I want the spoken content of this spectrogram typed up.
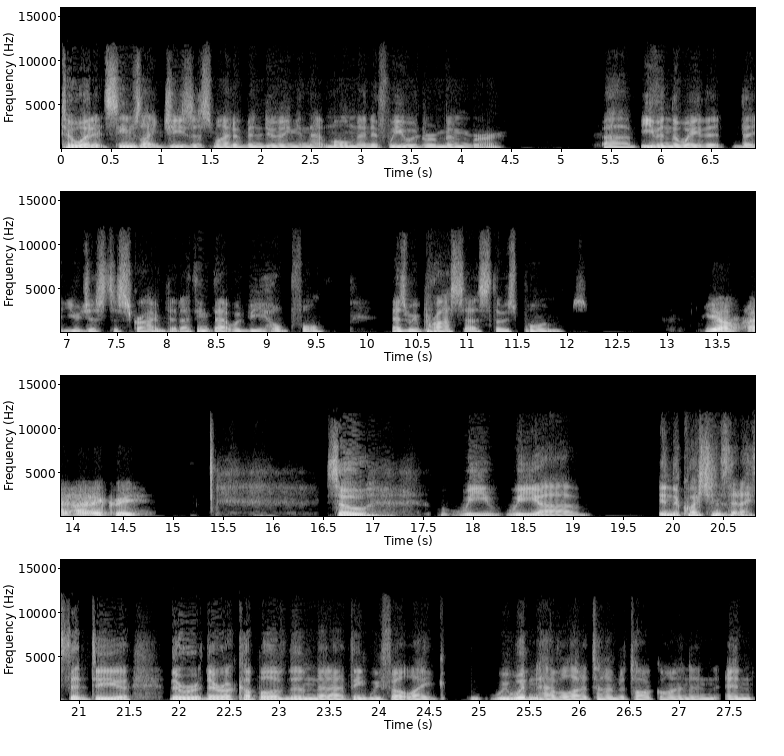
to what it seems like Jesus might have been doing in that moment if we would remember uh, even the way that that you just described it. I think that would be helpful as we process those poems. Yeah, I, I agree. So we we uh in the questions that I sent to you, there were there were a couple of them that I think we felt like we wouldn't have a lot of time to talk on, and and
